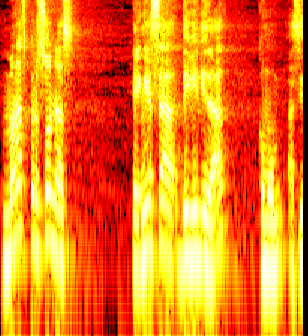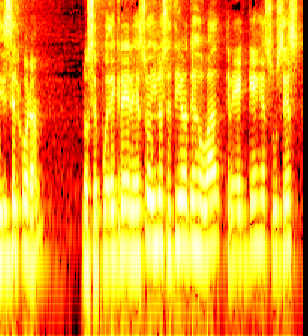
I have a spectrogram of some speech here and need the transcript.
más personas en esa divinidad, como así dice el Corán. No se puede creer eso y los testigos de Jehová creen que Jesús es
